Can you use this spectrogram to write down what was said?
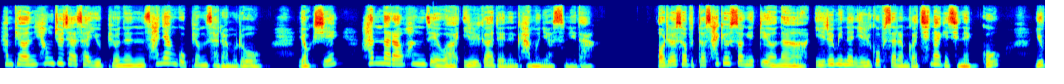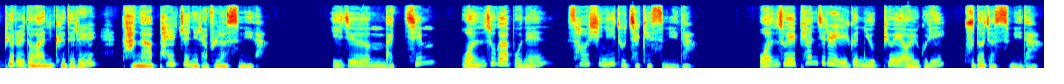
한편 형주자사 유표는 사냥고평 사람으로 역시 한나라 황제와 일가되는 가문이었습니다. 어려서부터 사교성이 뛰어나 이름 있는 일곱 사람과 친하게 지냈고 유표를 더한 그들을 강하 팔준이라 불렀습니다. 이즈음 마침 원소가 보낸 서신이 도착했습니다. 원소의 편지를 읽은 유표의 얼굴이 굳어졌습니다.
